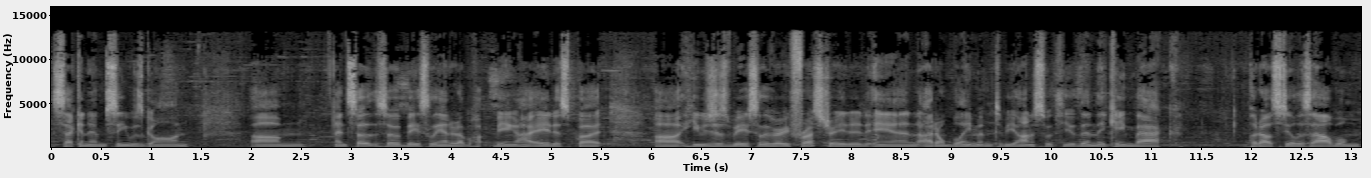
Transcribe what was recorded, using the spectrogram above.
second MC was gone, um, and so so it basically ended up being a hiatus. But uh, he was just basically very frustrated, and I don't blame him to be honest with you. Then they came back, put out Steal This album.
